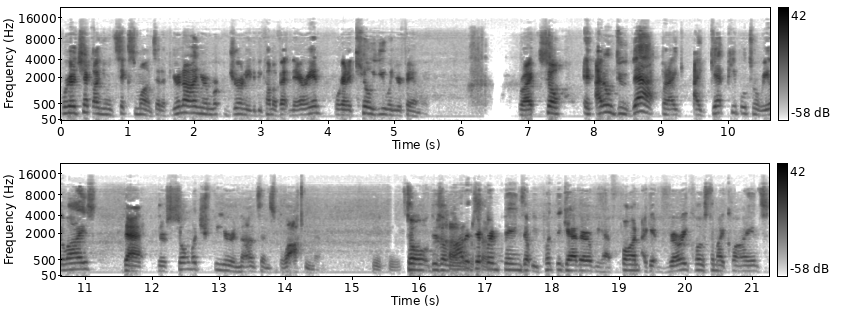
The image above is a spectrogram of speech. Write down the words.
we're going to check on you in six months, and if you're not on your journey to become a veterinarian, we're going to kill you and your family. Right. So I don't do that, but I I get people to realize that there's so much fear and nonsense blocking them. Mm-hmm. So there's a lot 100%. of different things that we put together. We have fun. I get very close to my clients.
